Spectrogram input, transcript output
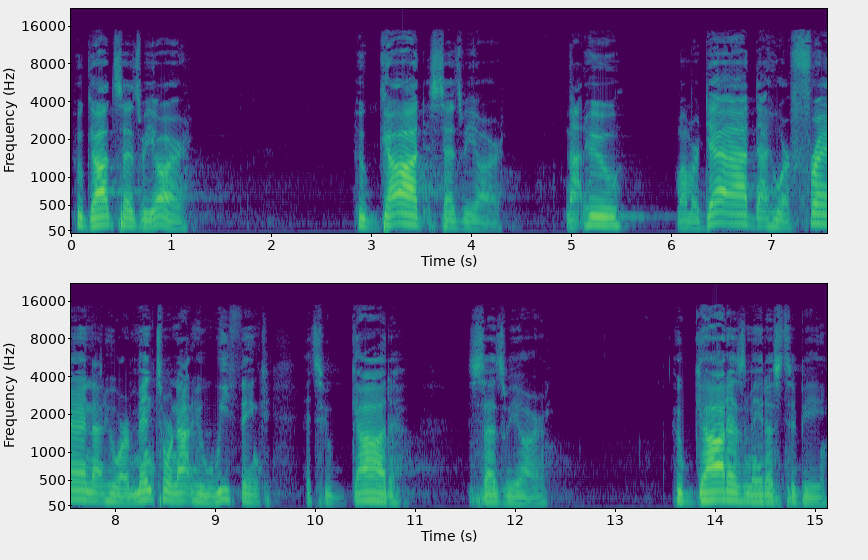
who God says we are who God says we are, not who mom or dad, not who our friend, not who our mentor, not who we think. It's who God says we are, who God has made us to be.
